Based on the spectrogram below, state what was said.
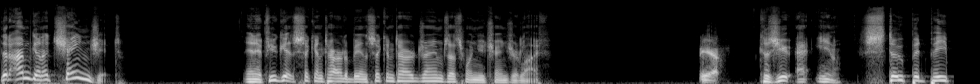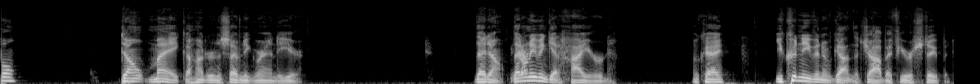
that I'm going to change it. And if you get sick and tired of being sick and tired, James, that's when you change your life. Yeah. Because you, uh, you know, stupid people don't make 170 grand a year. They don't. They don't even get hired. Okay, you couldn't even have gotten the job if you were stupid.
